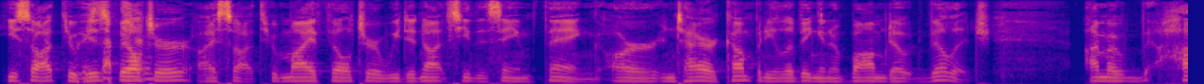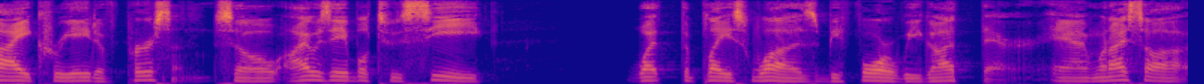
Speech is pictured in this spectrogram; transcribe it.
He saw it through Perception. his filter. I saw it through my filter. We did not see the same thing. Our entire company living in a bombed out village. I'm a high creative person. So I was able to see what the place was before we got there. And when I saw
